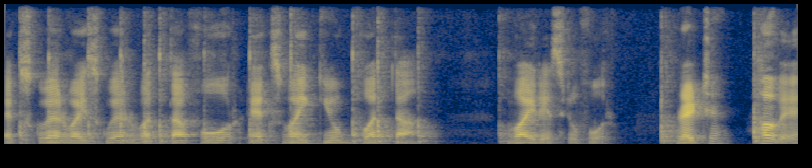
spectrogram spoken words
X square, Y square વત્તા ફોર, એક્સ, વાય ક્યુબ વત્તા Y raise to four. Right છે? હવે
